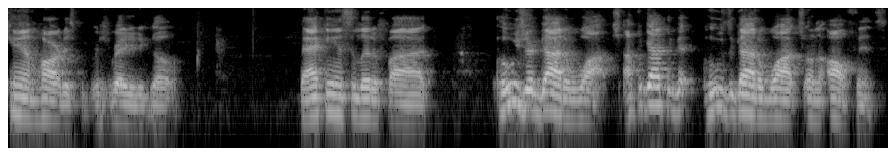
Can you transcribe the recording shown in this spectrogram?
Cam Hart is, is ready to go? Back end solidified. Who's your guy to watch? I forgot to get who's the guy to watch on the offense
